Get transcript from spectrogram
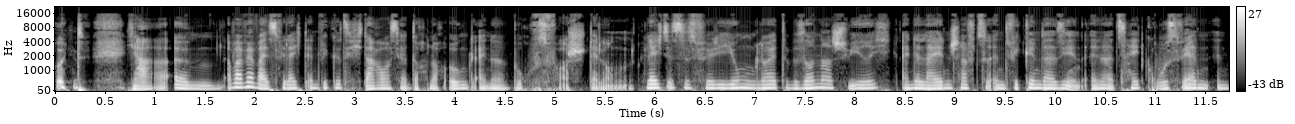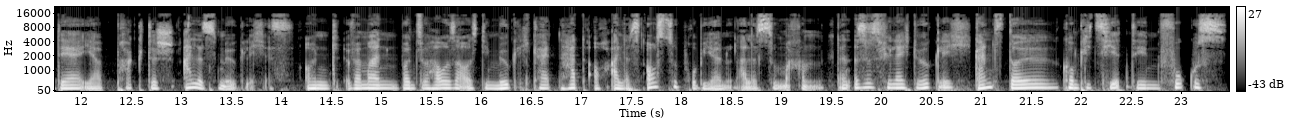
Und ja, ähm, aber wer weiß, vielleicht entwickelt sich daraus ja doch noch irgendeine Berufsvorstellung. Vielleicht ist es für die jungen Leute besonders schwierig, eine Leidenschaft zu entwickeln, da sie in einer Zeit groß werden, in der ja praktisch alles möglich ist. Und wenn man von zu Hause aus die Möglichkeiten hat, auch alles auszuprobieren und alles zu machen, dann ist es vielleicht wirklich ganz doll kompliziert, den Fokus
